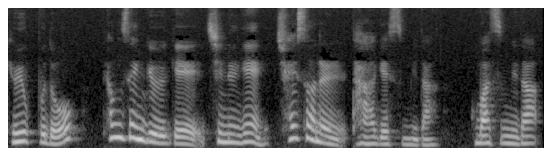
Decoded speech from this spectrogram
교육부도 평생교육의 진흥에 최선을 다하겠습니다. 고맙습니다.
